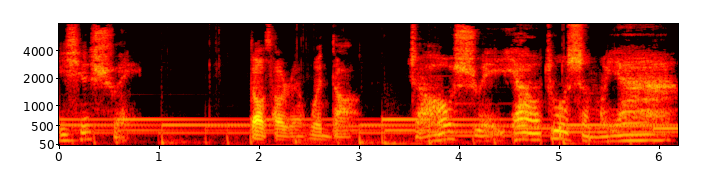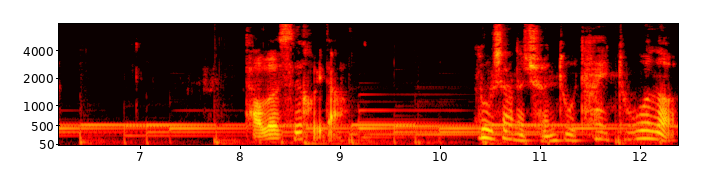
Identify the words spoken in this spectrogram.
一些水。”稻草人问道：“找水要做什么呀？”陶乐斯回答：“路上的尘土太多了，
